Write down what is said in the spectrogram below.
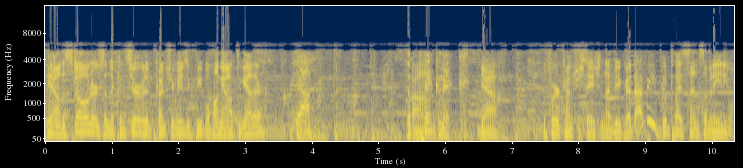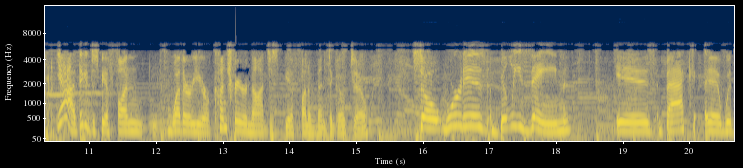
you know, the stoners and the conservative country music people hung out together. Yeah. The Um, picnic. Yeah. If we were a country station, that'd be a good. That'd be a good place to send somebody anyway. Yeah, I think it'd just be a fun, whether you're country or not, just be a fun event to go to. So, word is Billy Zane is back uh, with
